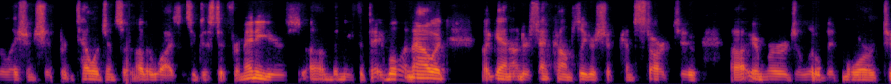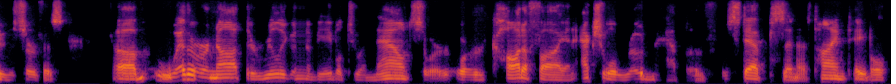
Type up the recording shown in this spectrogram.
relationship, intelligence, and otherwise has existed for many years uh, beneath the table. And now it, again, under CENTCOM's leadership, can start to uh, emerge a little bit more to the surface. Um, whether or not they're really going to be able to announce or, or codify an actual roadmap of steps and a timetable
